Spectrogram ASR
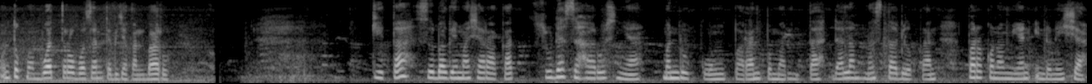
untuk membuat terobosan kebijakan baru. Kita sebagai masyarakat sudah seharusnya mendukung peran pemerintah dalam menstabilkan perekonomian Indonesia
